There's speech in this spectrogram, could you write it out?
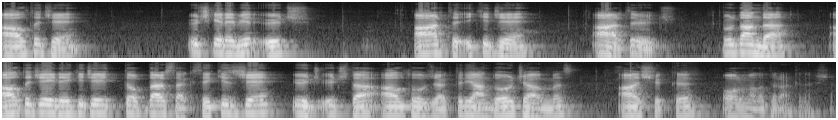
6C. 3 kere 1 3. Artı 2C artı 3. Buradan da 6C ile 2C'yi toplarsak 8C 3. 3 da 6 olacaktır. Yani doğru cevabımız A şıkkı olmalıdır arkadaşlar.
